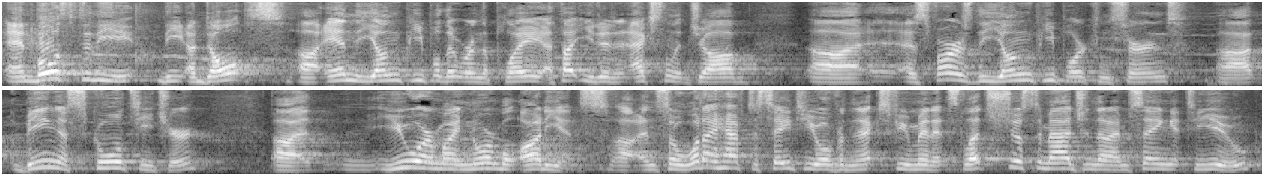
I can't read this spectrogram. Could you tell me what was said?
And both to the, the adults uh, and the young people that were in the play, I thought you did an excellent job. Uh, as far as the young people are concerned, uh, being a school teacher, uh, you are my normal audience. Uh, and so, what I have to say to you over the next few minutes, let's just imagine that I'm saying it to you.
